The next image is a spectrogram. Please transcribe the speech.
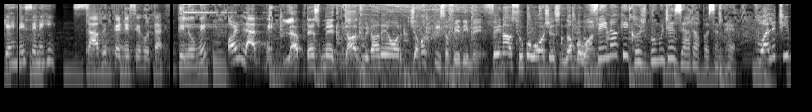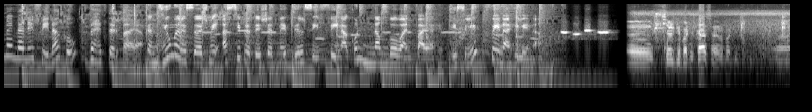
कहने से नहीं साबित करने से होता है. दिलों में और लैब में. लैब टेस्ट में दाग मिटाने और चमकती सफेदी में. Fena super wash is number one Fena की खुशबू मुझे ज़्यादा पसंद है. क्वालिटी में मैंने फेना को बेहतर पाया. कंज्यूमर रिसर्च में 80 प्रतिशत ने दिल से फेना को नंबर वन पाया है. इसलिए फेना ही लेना. शेळके पाटील काय सांगाल पाटील? अ,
